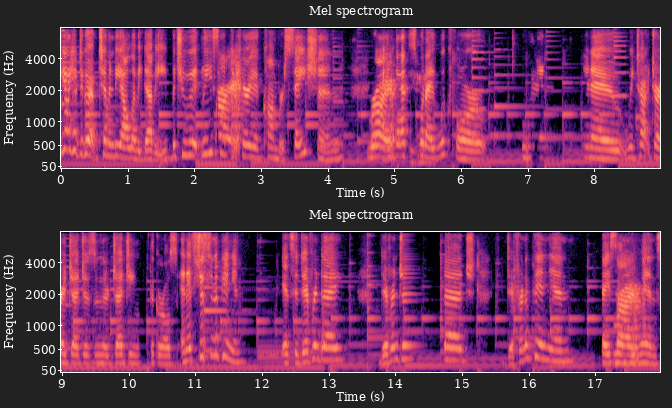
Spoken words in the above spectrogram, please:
You don't have to go up to them and be all lovey-dovey, but you at least have to carry a conversation Right. and that's what I look for when you know we talk to our judges and they're judging the girls, and it's just an opinion. It's a different day, different judge, different opinion based on who wins.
